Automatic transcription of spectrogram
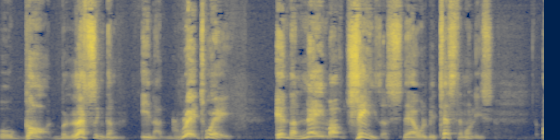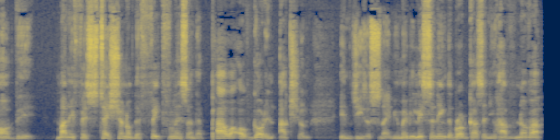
oh God, blessing them in a great way. In the name of Jesus, there will be testimonies of the manifestation of the faithfulness and the power of God in action in Jesus' name. You may be listening the broadcast and you have never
